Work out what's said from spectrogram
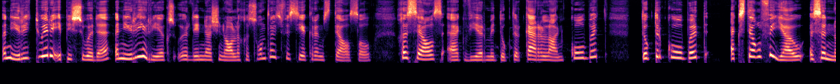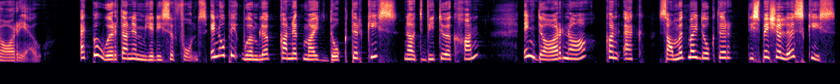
In hierdie tweede episode in hierdie reeks oor die nasionale gesondheidsversekeringsstelsel gesels ek weer met Dr Caroline Corbett. Dr Corbett, ek stel vir jou 'n scenario. Ek behoort aan 'n mediese fonds en op die oomblik kan ek my dokter kies na wie toe ek gaan en daarna kan ek saam met my dokter die spesialis kies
